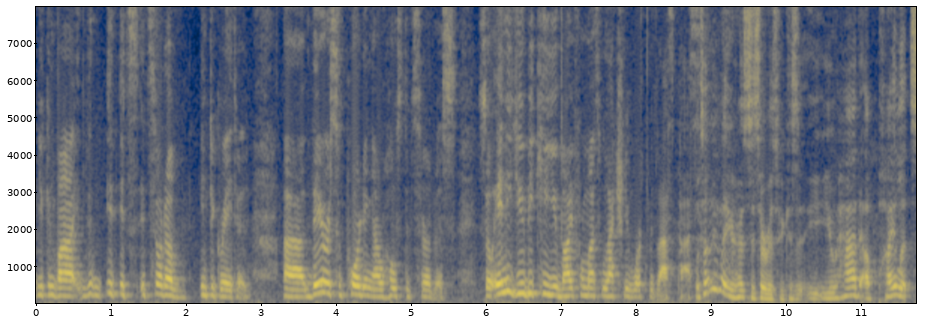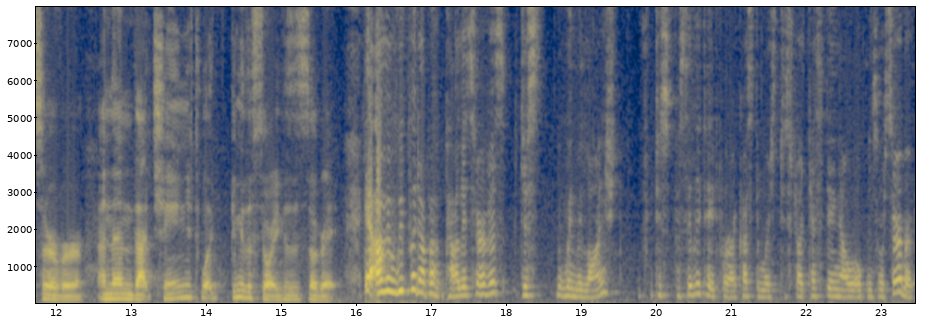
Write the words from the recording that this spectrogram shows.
you can buy. It, it's it's sort of integrated. Uh, they are supporting our hosted service. So any YubiKey you buy from us will actually work with LastPass. Well, tell me about your hosted service because you had a pilot server, and then that changed. What? Give me the story because this is so great. Yeah, I mean, we put up a pilot service just when we launched to facilitate for our customers to start testing our open source server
